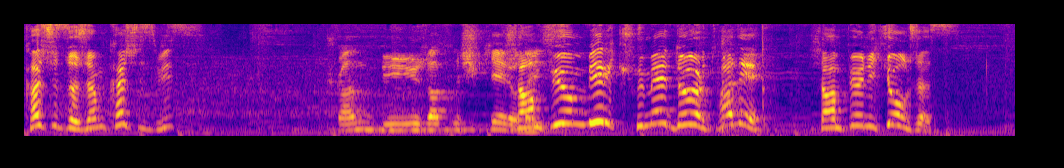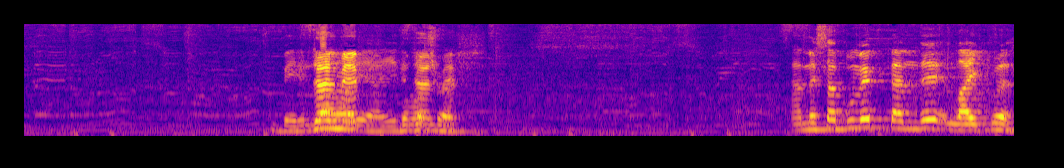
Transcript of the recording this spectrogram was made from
Kaçız hocam? Kaçız biz? Şu an 1162 erodayız. Şampiyon 1, küme 4. Hadi. Şampiyon 2 olacağız. Benim Güzel map, Ya, güzel map. Ha mesela bu map bende like'lı.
